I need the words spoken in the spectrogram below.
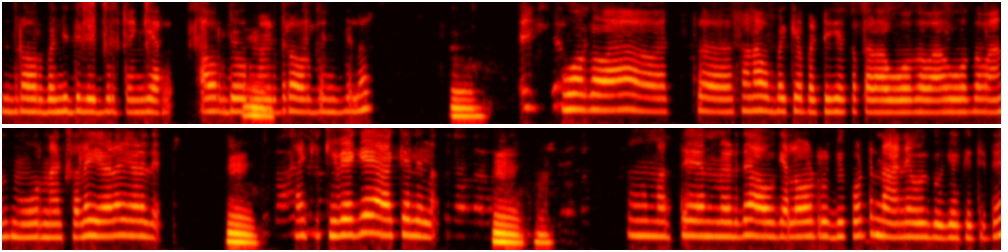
ಏನೋ ಅವ್ರು ಬಂದಿದ್ದಿಲ್ಲ ಇಬ್ಬರು ತಂಗಿಯಾರು. ಅವ್ರ ದೇವ್ರು ಮಾಡಿದ್ರು ಅವ್ರು ಬಂದಿದ್ದಿಲ್ಲ. ಹೋಗವ ಸಣ್ಣ ಒಬ್ಬಾಕಿ ಬಟ್ಟಿಗೆ ಕತ್ತಾಳ ಹೋಗವ ಹೋಗವ ಅಂತ ಮೂರ್ ನಾಲ್ಕು ಸಲ ಹೇಳ ಹೇಳ್ದೆ. ಆಕಿ ಕಿವಿಗೆ ಹಾಕಲಿಲ್ಲ ಮತ್ತೆ ಏನ್ ಮಾಡಿದೆ ಅವಾಗೆಲ್ಲ ರುಬ್ಬಿ ಕೊಟ್ಟು ನಾನೇ ಹೋಗಿ ಒಗ್ಯಾಕತ್ತಿದ್ದೆ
